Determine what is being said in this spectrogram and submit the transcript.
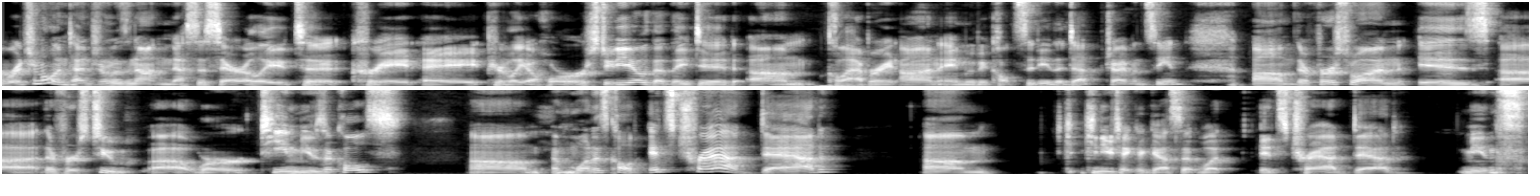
original intention was not necessarily to create a purely a horror studio. That they did um, collaborate on a movie called City of the Dead, which I haven't seen. Um, their first one is uh, their first two uh, were teen musicals, um, and one is called "It's Trad, Dad." Um, c- can you take a guess at what "It's Trad, Dad" means?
